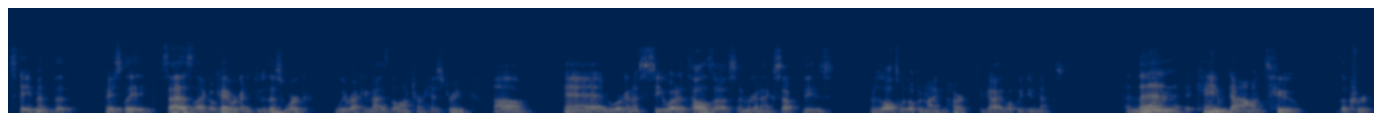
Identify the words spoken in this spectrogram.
statement that basically says like, okay, we're gonna do this work. We recognize the long-term history. Um, and we're gonna see what it tells us, and we're gonna accept these results with open mind and heart to guide what we do next. And then it came down to the crew.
